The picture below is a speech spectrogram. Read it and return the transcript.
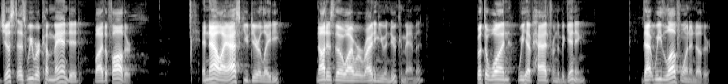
just as we were commanded by the Father. And now I ask you, dear lady, not as though I were writing you a new commandment, but the one we have had from the beginning, that we love one another.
